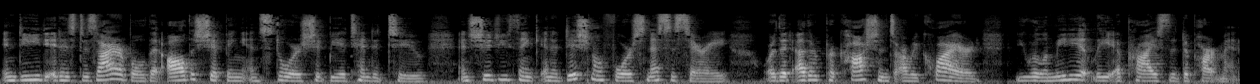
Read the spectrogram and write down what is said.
Indeed, it is desirable that all the shipping and stores should be attended to, and should you think an additional force necessary or that other precautions are required, you will immediately apprise the department.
